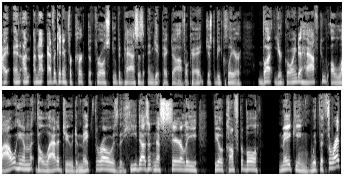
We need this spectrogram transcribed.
I and I'm I'm not advocating for Kirk to throw stupid passes and get picked off, okay? Just to be clear. But you're going to have to allow him the latitude to make throws that he doesn't necessarily feel comfortable making with the threat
